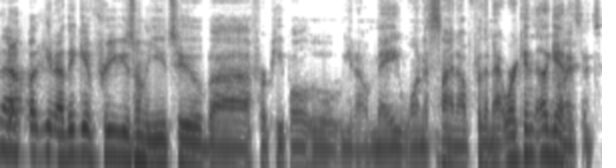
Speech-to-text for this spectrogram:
no, but you know they give previews on the YouTube uh, for people who you know may want to sign up for the network. And again, it's it's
